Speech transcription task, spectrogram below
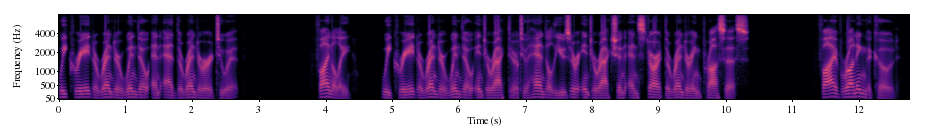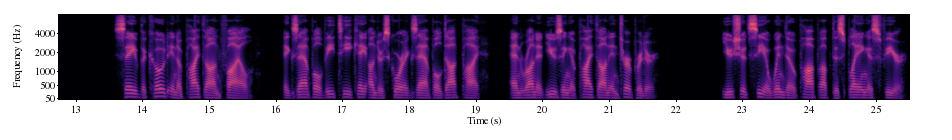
We create a render window and add the renderer to it. Finally, we create a render window interactor to handle user interaction and start the rendering process. 5. Running the code. Save the code in a Python file, example vtk underscore example.py, and run it using a Python interpreter. You should see a window pop up displaying a sphere.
